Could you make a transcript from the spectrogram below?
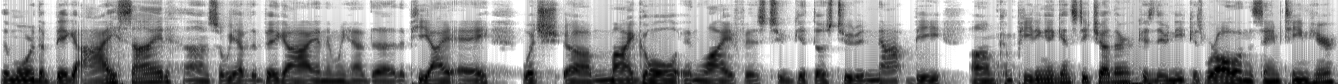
the more the big I side. Um, so we have the big I, and then we have the the PIA. Which um, my goal in life is to get those two to not be um, competing against each other because they need because we're all on the same team here.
